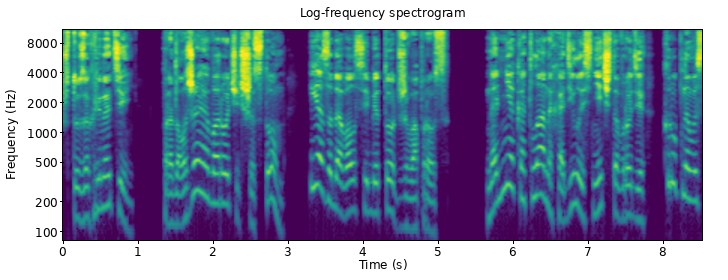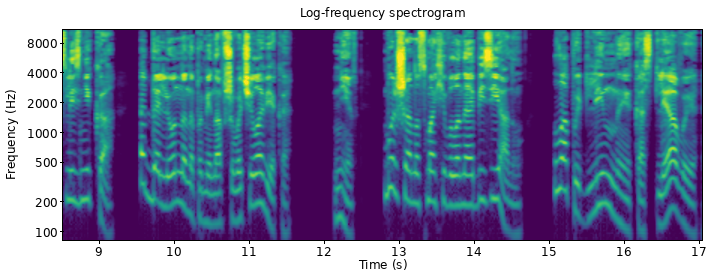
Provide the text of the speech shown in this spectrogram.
«Что за хренотень?» Продолжая ворочать шестом, я задавал себе тот же вопрос. На дне котла находилось нечто вроде крупного слизняка, отдаленно напоминавшего человека. Нет, больше оно смахивало на обезьяну. Лапы длинные, костлявые,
